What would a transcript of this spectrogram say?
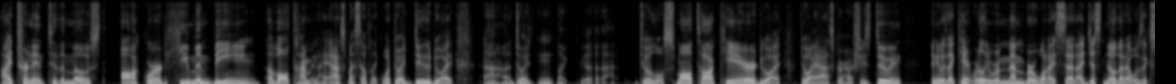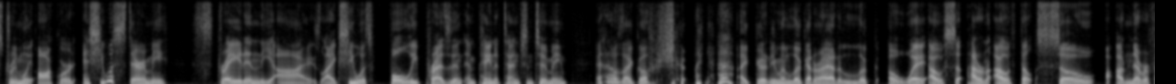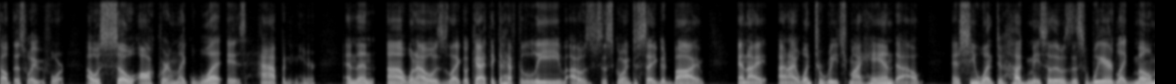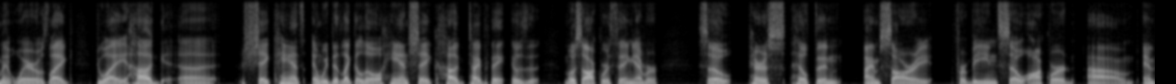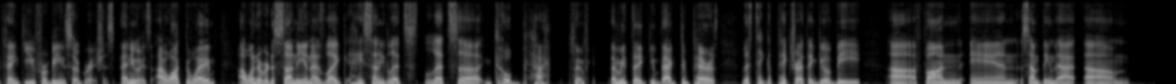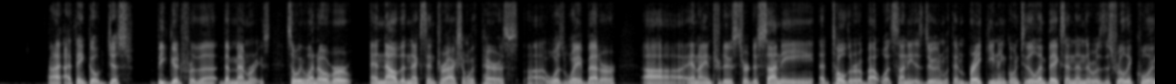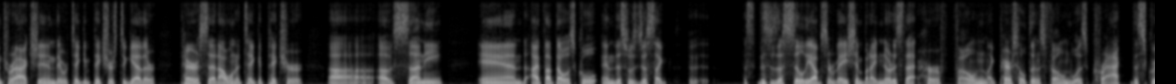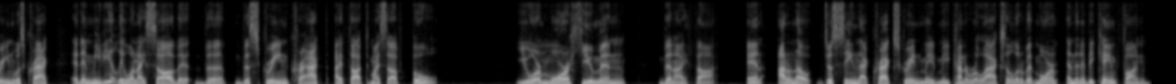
I turn into the most awkward human being of all time. And I ask myself, like, what do I do? Do I, uh, do I mm, like uh, do a little small talk here? Do I do I ask her how she's doing? Anyways, I can't really remember what I said. I just know that I was extremely awkward and she was staring me straight in the eyes. Like she was fully present and paying attention to me. And I was like, oh shit. Like I couldn't even look at her. I had to look away. I was so I don't know, I felt so I've never felt this way before. I was so awkward. I'm like, what is happening here? And then uh, when I was like, okay, I think I have to leave, I was just going to say goodbye. And I and I went to reach my hand out and she went to hug me. So there was this weird like moment where it was like, do I hug, uh, shake hands? And we did like a little handshake hug type thing. It was the most awkward thing ever. So Paris Hilton, I am sorry for being so awkward. Um, and thank you for being so gracious. Anyways, I walked away. I went over to Sunny and I was like, "Hey, Sunny, let's let's uh, go back. Let me, let me take you back to Paris. Let's take a picture. I think it would be uh, fun and something that um, I, I think will just be good for the the memories. So we went over, and now the next interaction with Paris uh, was way better. Uh, and I introduced her to Sunny, I told her about what Sunny is doing within breaking and going to the Olympics. And then there was this really cool interaction. They were taking pictures together. Paris said, I want to take a picture uh, of Sunny. And I thought that was cool. And this was just like uh, this, this is a silly observation, but I noticed that her phone, like Paris Hilton's phone, was cracked. The screen was cracked. And immediately when I saw the the the screen cracked, I thought to myself, "Oh, you are more human than I thought." And I don't know, just seeing that cracked screen made me kind of relax a little bit more, and then it became fun.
